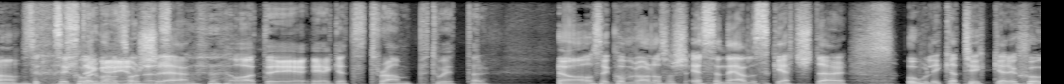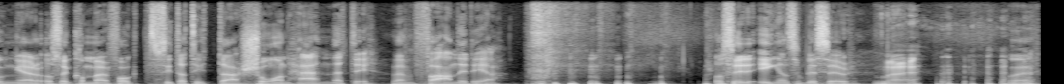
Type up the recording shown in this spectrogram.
Ja. Sen, sen kommer det vara någon sorts, eh, och att det är eget Trump-Twitter. ja, och sen kommer det vara någon sorts SNL-sketch där olika tyckare sjunger och sen kommer folk sitta och titta. Sean Hannity, vem fan är det? och så är det ingen som blir sur. Nej. Nej.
